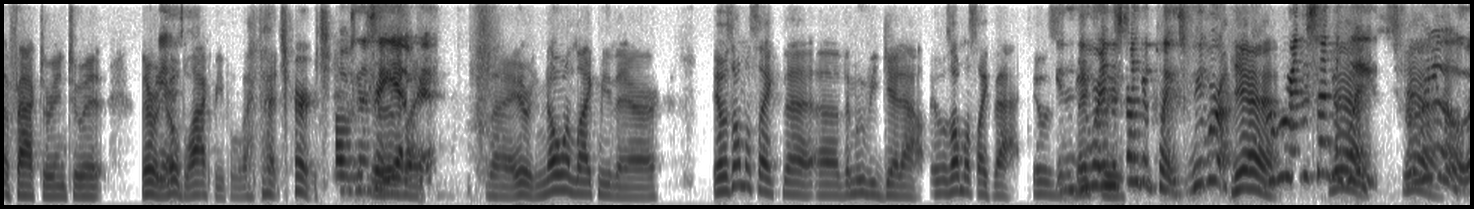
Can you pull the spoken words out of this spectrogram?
a factor into it. There were no black people at that church. I was gonna It say was yeah. like- okay. Like, there was no one like me there. It was almost like the uh, the movie Get Out. It was almost like that. It was you were in the sunken place. We were. yeah We were in the sunken Yeah. place for Yeah. real.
